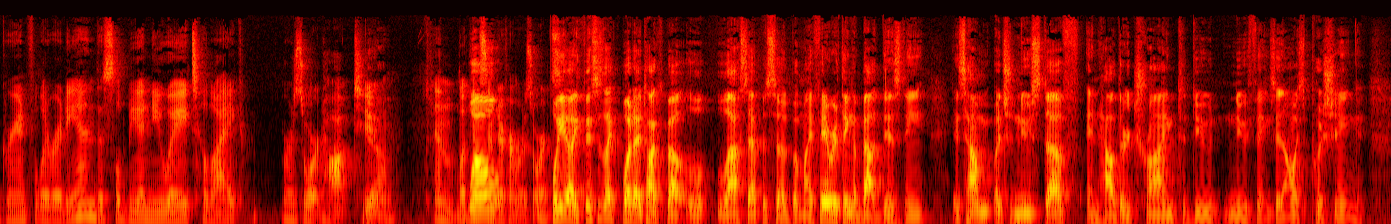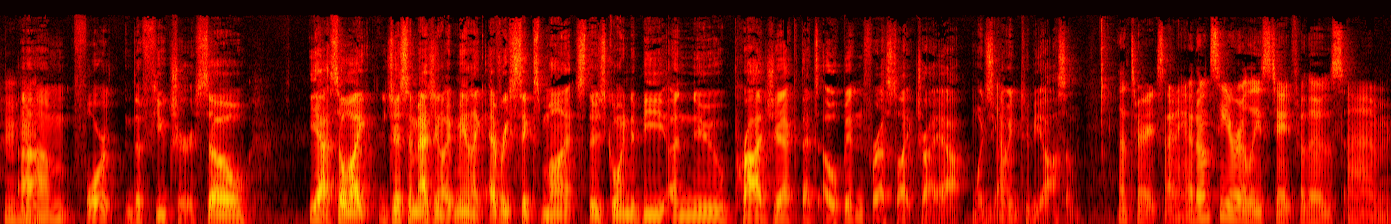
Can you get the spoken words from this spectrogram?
Grand Floridian. This will be a new way to like resort hop too. Yeah. and look well, at some different resorts. Well, yeah, like this is like what I talked about l- last episode. But my favorite thing about Disney is how much new stuff and how they're trying to do new things and always pushing Mm-hmm. um, for the future. So yeah, so like just imagine like man, like every six months there's going to be a new project that's open for us to like try out, which is going to be awesome. That's very exciting. I don't see a release date for those um,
